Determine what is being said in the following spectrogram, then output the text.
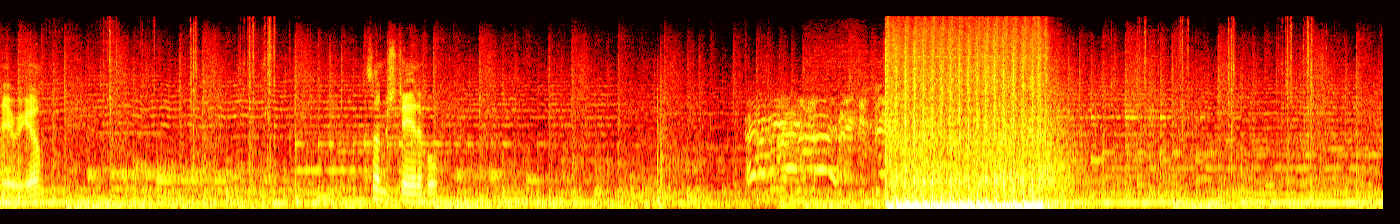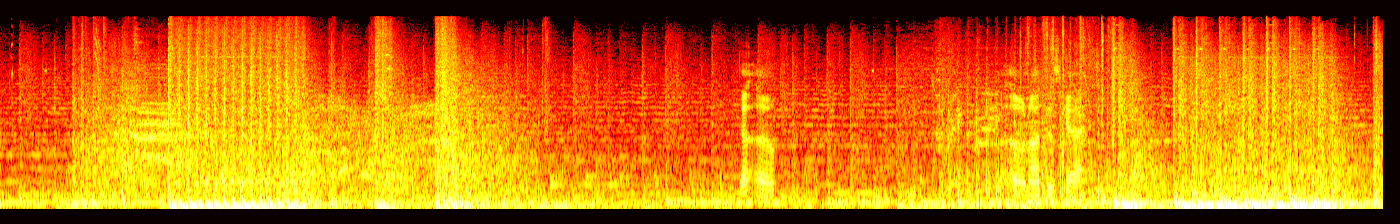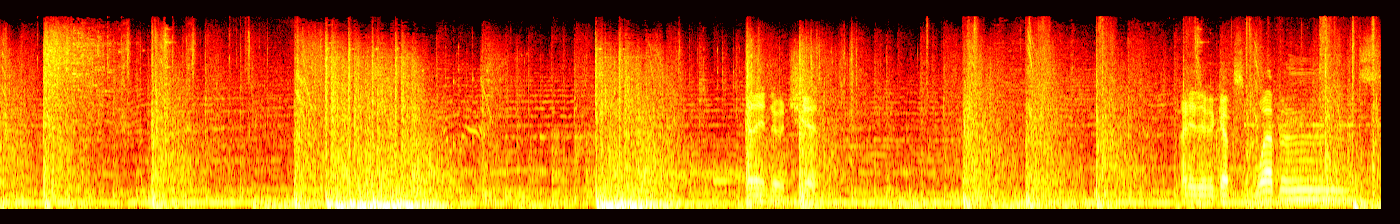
There we go. It's understandable. Ain't doing shit. I need to pick up some weapons.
